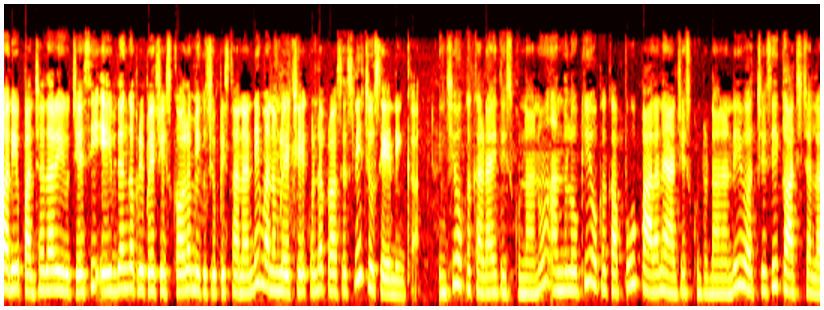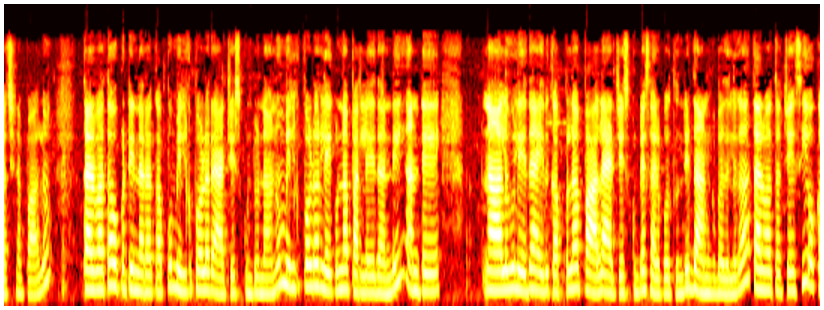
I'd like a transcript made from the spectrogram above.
మరియు పంచదార యూజ్ చేసి ఏ విధంగా ప్రిపేర్ చేసుకోవాలో మీకు చూపిస్తానండి. మనం లేట్ చేయకుండా ప్రాసెస్ని చూసేయండి ఇంకా. నుంచి ఒక కడాయి తీసుకున్నాను. అందులోకి ఒక కప్పు పాలను యాడ్ చేసుకుంటున్నానండి. ఇవి వచ్చేసి కాచి చల్లార్చిన పాలు. తర్వాత ఒకటిన్నర కప్పు మిల్క్ పౌడర్ యాడ్ చేసుకుంటున్నాను. మిల్క్ పౌడర్ లేకున్నా పర్లేదండి. అంటే నాలుగు లేదా ఐదు కప్పుల పాలు యాడ్ చేసుకుంటే సరిపోతుంది. దానికి బదులుగా తర్వాత వచ్చేసి ఒక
